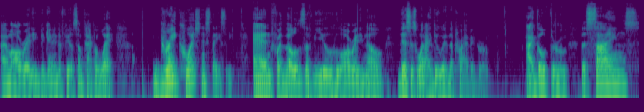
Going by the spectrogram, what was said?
I'm already beginning to feel some type of way. Great question, Stacy. And for those of you who already know, this is what I do in the private group. I go through the signs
